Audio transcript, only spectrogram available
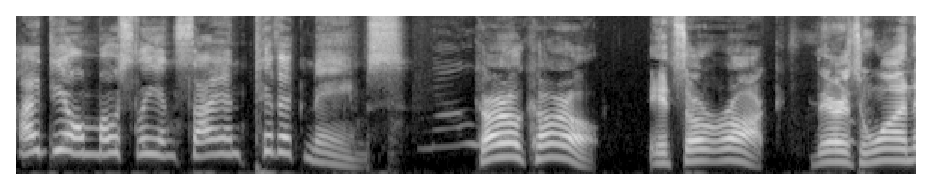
I deal mostly in scientific names. Carl, Carl, it's a rock. There's one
